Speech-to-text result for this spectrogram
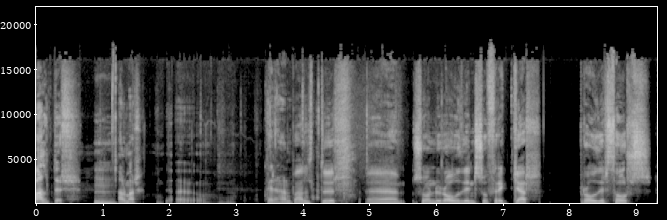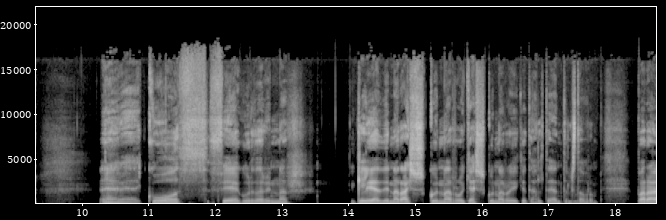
Baldur, mm. Almar, uh, hver er hann? Baldur um, sonur Óðins og Friggjar bróðir Þórs goð fegurðarinnar gleðinar, æskunar og gæskunar og ég geti haldið endalist áfram. Bara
